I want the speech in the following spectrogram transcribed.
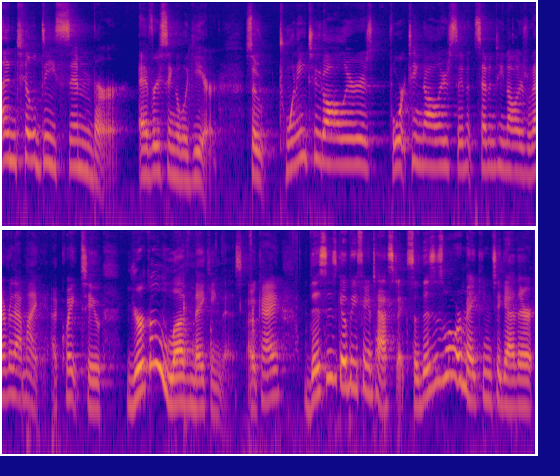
until December every single year. So $22, $14, $17, whatever that might equate to, you're gonna love making this, okay? This is gonna be fantastic. So this is what we're making together.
